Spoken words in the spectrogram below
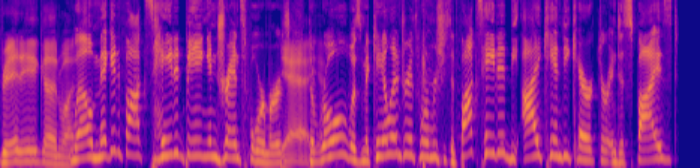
pretty good one. Well, Megan Fox hated being in Transformers. Yeah, the yeah. role was Mikaela in Transformers. She said Fox hated the eye candy character and despised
